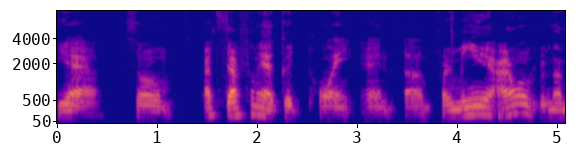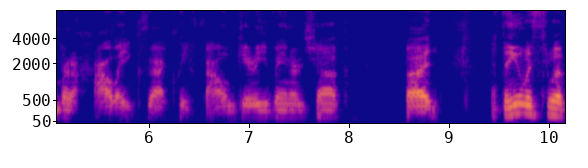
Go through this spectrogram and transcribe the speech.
Yeah, so that's definitely a good point. And um, for me, I don't remember how I exactly found Gary Vaynerchuk, but I think it was through a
